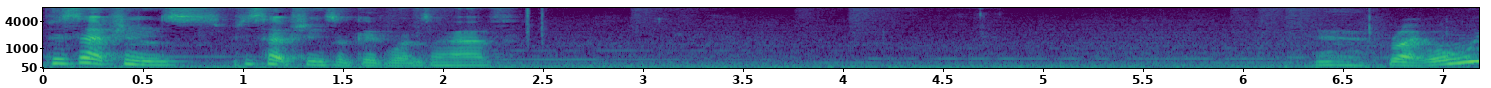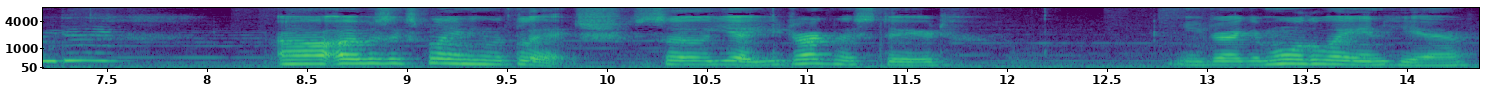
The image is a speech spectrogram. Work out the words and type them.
perceptions perceptions are good ones to have. Yeah. Right, what were we doing? Uh, I was explaining the glitch. So yeah, you drag this dude, you drag him all the way in here,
